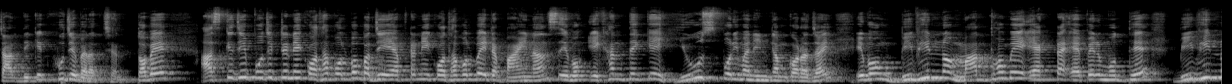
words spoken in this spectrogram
চারদিকে খুঁজে বেড়াচ্ছেন। তবে আজকে যে প্রজেক্টটা নিয়ে কথা বলব বা যে অ্যাপটা নিয়ে কথা বলব, এটা বাইনান্স এবং এখান থেকে হিউজ পরিমাণ ইনকাম করা যায় এবং বিভিন্ন মাধ্যমে একটা অ্যাপের মধ্যে বিভিন্ন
